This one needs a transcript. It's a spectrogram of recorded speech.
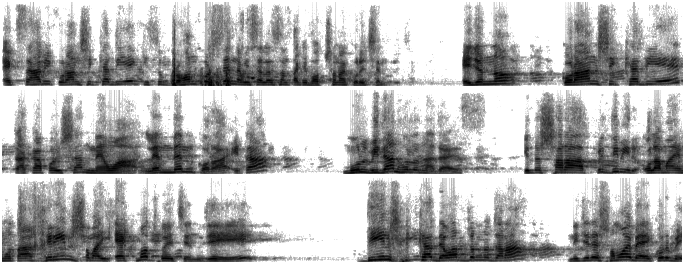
এক সাহাবী কোরআন শিক্ষা দিয়ে কিছু গ্রহণ করছেন, নবী ওয়াসাল্লাম তাকে ভৎসনা করেছেন। এই জন্য কোরআন শিক্ষা দিয়ে টাকা পয়সা নেওয়া, লেনদেন করা, এটা মূল বিধান হলো না জায়েজ কিন্তু সারা পৃথিবীর ওলামায়ে মুতাখিরিন সবাই একমত হয়েছেন যে দিন শিক্ষা দেওয়ার জন্য যারা নিজেদের সময় ব্যয় করবে,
